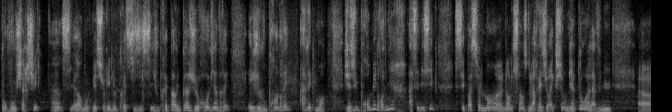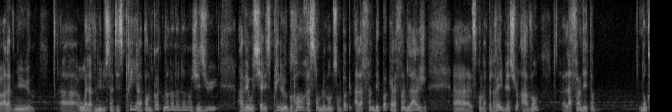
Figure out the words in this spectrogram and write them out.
pour vous chercher. Hein, si, alors donc bien sûr il le précise ici, je vous prépare une place, je reviendrai et je vous prendrai avec moi. Jésus promet de revenir à ses disciples. C'est pas seulement euh, dans le sens de la résurrection bientôt à la venue, euh, à la venue euh, ou à la venue du Saint-Esprit, à la Pentecôte. Non, non, non, non, non. Jésus avait aussi à l'esprit le grand rassemblement de son peuple à la fin de l'époque, à la fin de l'âge, ce qu'on appellerait bien sûr avant la fin des temps. Donc,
